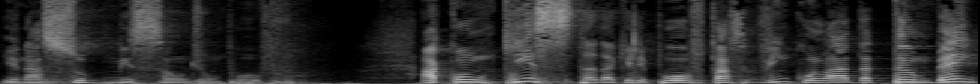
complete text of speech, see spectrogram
e na submissão de um povo. A conquista daquele povo está vinculada também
